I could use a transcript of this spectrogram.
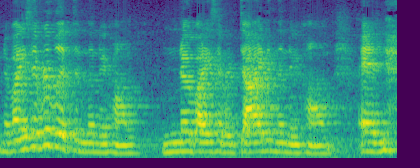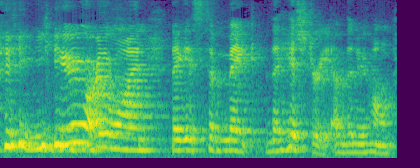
nobody's ever lived in the new home nobody's ever died in the new home and you are the one that gets to make the history of the new home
